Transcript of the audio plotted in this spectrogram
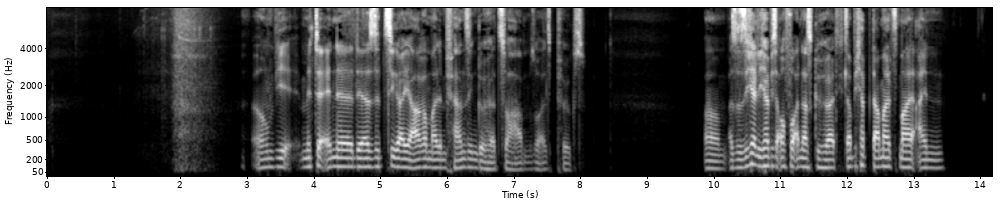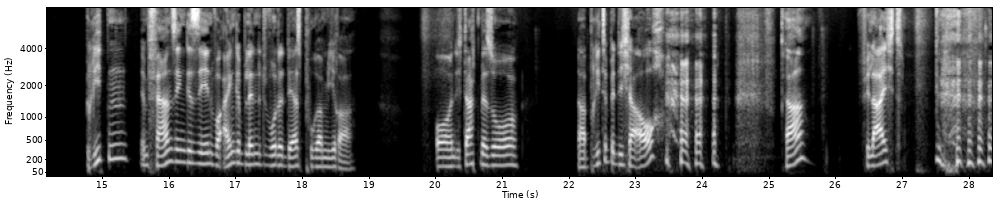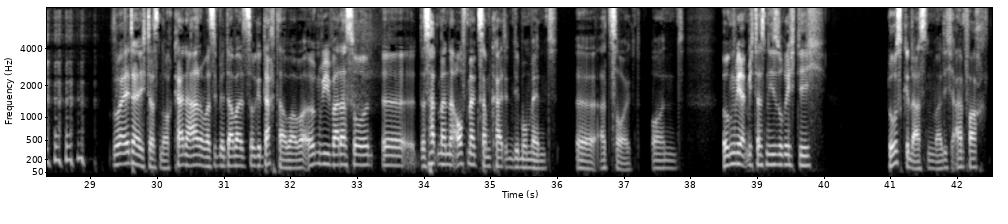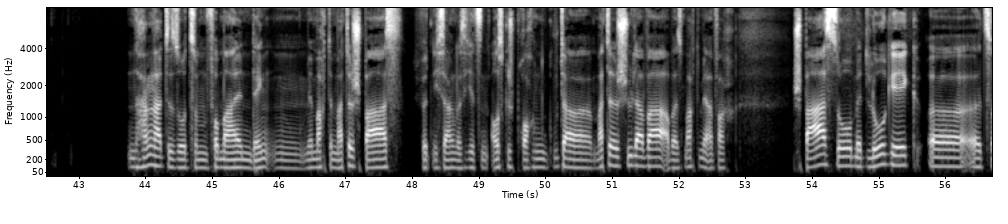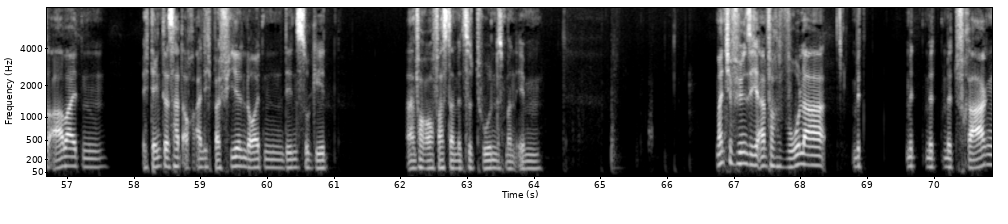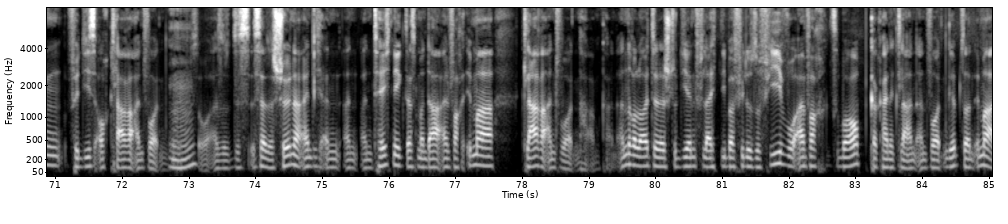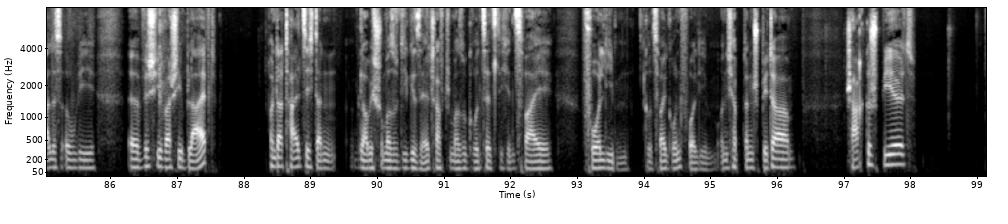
irgendwie Mitte, Ende der 70er Jahre mal im Fernsehen gehört zu haben, so als Pöks. Ähm, also sicherlich habe ich es auch woanders gehört. Ich glaube, ich habe damals mal einen Briten im Fernsehen gesehen, wo eingeblendet wurde, der ist Programmierer. Und ich dachte mir so, na, Brite bin ich ja auch. ja, vielleicht. so erinnere ich das noch. Keine Ahnung, was ich mir damals so gedacht habe, aber irgendwie war das so, äh, das hat meine Aufmerksamkeit in dem Moment äh, erzeugt. Und irgendwie hat mich das nie so richtig losgelassen, weil ich einfach einen Hang hatte so zum formalen Denken. Mir machte Mathe Spaß. Ich würde nicht sagen, dass ich jetzt ein ausgesprochen guter Mathe-Schüler war, aber es machte mir einfach Spaß, so mit Logik äh, zu arbeiten. Ich denke, das hat auch eigentlich bei vielen Leuten, denen es so geht, einfach auch was damit zu tun, dass man eben manche fühlen sich einfach wohler mit mit, mit, Fragen, für die es auch klare Antworten gibt. Mhm. So, also das ist ja das Schöne eigentlich an, an, an Technik, dass man da einfach immer klare Antworten haben kann. Andere Leute studieren vielleicht lieber Philosophie, wo einfach überhaupt gar keine klaren Antworten gibt, sondern immer alles irgendwie äh, wischiwaschi bleibt. Und da teilt sich dann, glaube ich, schon mal so die Gesellschaft schon mal so grundsätzlich in zwei Vorlieben, zwei Grundvorlieben. Und ich habe dann später Schach gespielt,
